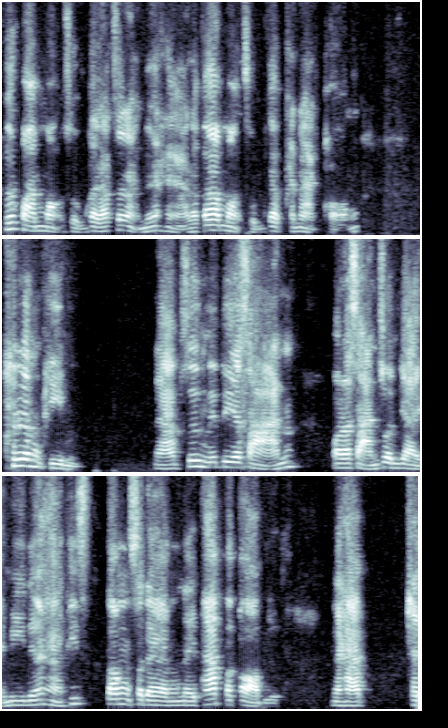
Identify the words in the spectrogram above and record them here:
เพื่อความเหมาะสมกับลักษณะเนื้อหา แล้วก็เหมาะสมกับขนาดของเครื่องพิมพ์นะครับ ซึ่งนิตยสารวารสารส่วนใหญ่มีเนื้อหาที่ต้องแสดงในภาพประกอบหรือนะครับ ใช้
